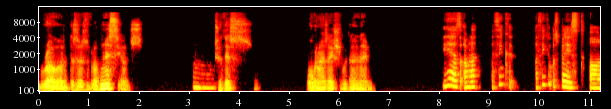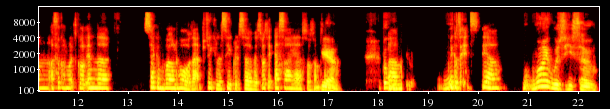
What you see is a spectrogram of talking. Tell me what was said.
role, and there's a sort of omniscience mm. to this organization with no name. Yes, I mean, I, I think I think it was based on I forgot what it's called in the Second World War. That particular secret service was it SIS or something? Yeah, but um, because it's yeah. Why was he so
